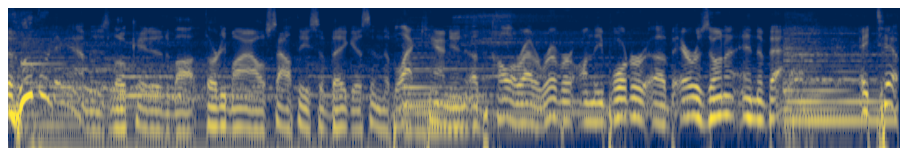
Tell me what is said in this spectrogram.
The Hoover Dam is located about 30 miles southeast of Vegas in the Black Canyon of the Colorado River on the border of Arizona and Nevada. A tip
